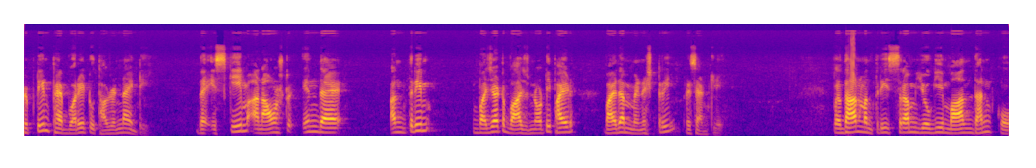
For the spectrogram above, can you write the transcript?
15 February 2019 the scheme announced in the अंतरिम budget was notified by the ministry recently Pradhanmantri Shram Yogi मानधन को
